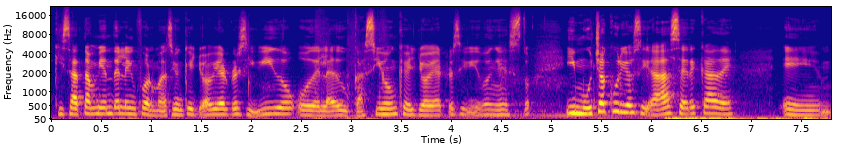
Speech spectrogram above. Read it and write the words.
quizá también de la información que yo había recibido o de la educación que yo había recibido en esto, y mucha curiosidad acerca de, eh,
